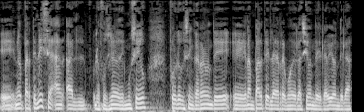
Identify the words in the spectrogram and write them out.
eh, no pertenece a, los funcionarios del museo, fueron los que se encargaron de eh, gran parte de la remodelación del avión, de la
